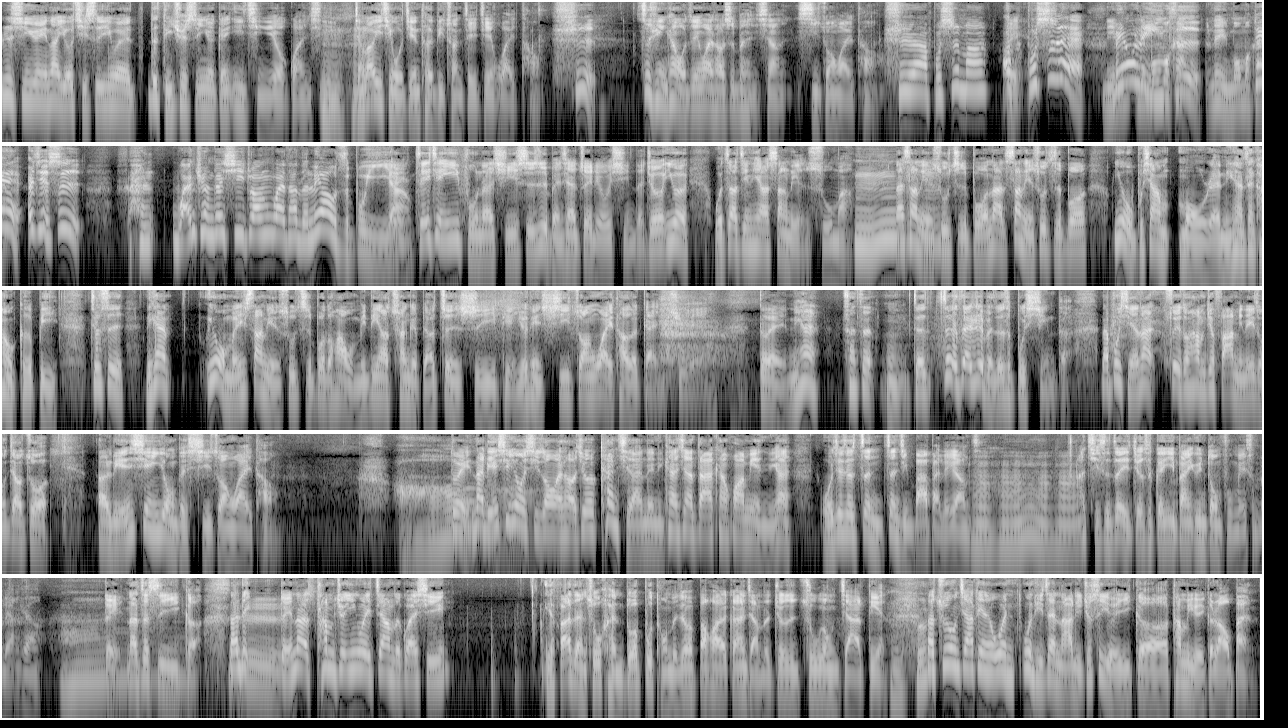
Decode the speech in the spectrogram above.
日新月异。那尤其是因为，这的确是因为跟疫情也有关系。嗯、讲到疫情，我今天特地穿这件外套。是，志群，你看我这件外套是不是很像西装外套？是啊，不是吗？对，哦、不是哎、欸，没有领子，摸摸看，那你摸摸看，对，而且是。很完全跟西装外套的料子不一样。这件衣服呢，其实是日本现在最流行的，就是因为我知道今天要上脸书嘛，嗯，那上脸书直播，那上脸书直播，因为我不像某人，你看在看我隔壁，就是你看，因为我们上脸书直播的话，我们一定要穿个比较正式一点，有点西装外套的感觉。对，你看穿这，嗯，这这个在日本这是不行的，那不行，那所以说他们就发明了一种叫做呃连线用的西装外套。哦，对，那连线用的西装外套，就看起来呢，你看现在大家看画面，你看我就是正正经八百的样子，嗯哼嗯哼，那其实这也就是跟一般运动服没什么两样。哦，对，那这是一个，那你对，那他们就因为这样的关系，也发展出很多不同的，就包括刚才讲的，就是租用家电。嗯、那租用家电的问问题在哪里？就是有一个，他们有一个老板。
